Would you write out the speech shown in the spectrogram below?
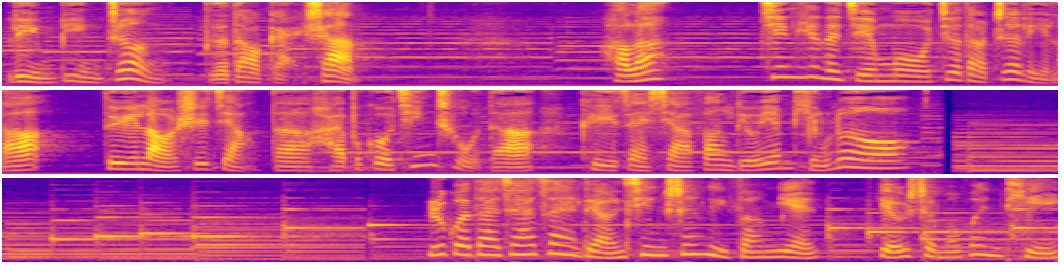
令病症得到改善。好了，今天的节目就到这里了。对于老师讲的还不够清楚的，可以在下方留言评论哦。如果大家在两性生理方面有什么问题，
